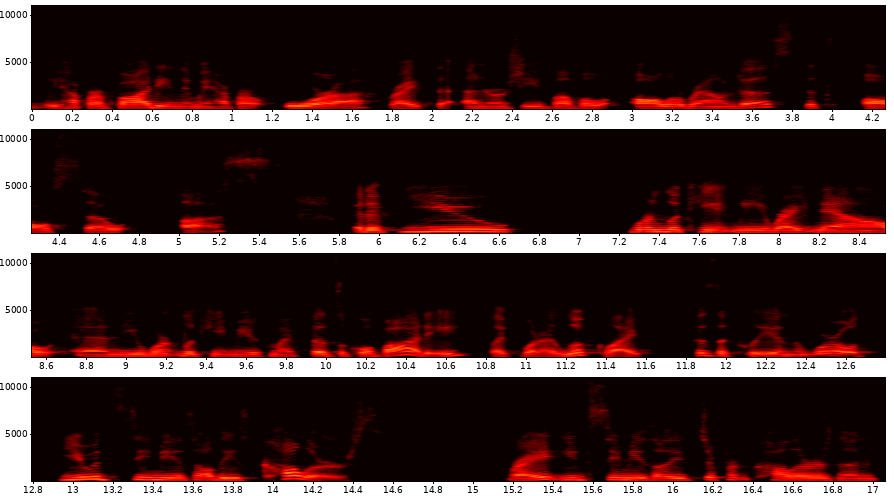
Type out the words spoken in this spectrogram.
we have our body and then we have our aura right? The energy bubble all around us that's also us. But if you were looking at me right now and you weren't looking at me with my physical body, like what I look like physically in the world, you would see me as all these colors, right? You'd see me as all these different colors and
